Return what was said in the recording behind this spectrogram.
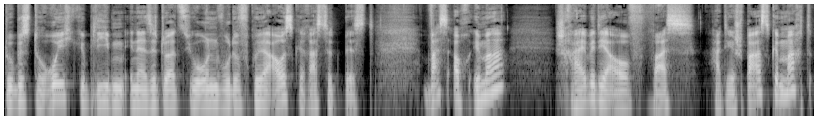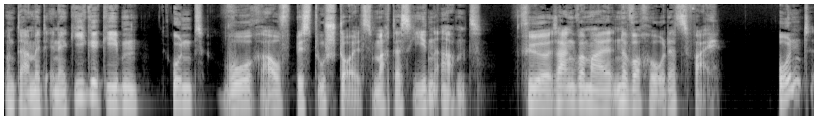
Du bist ruhig geblieben in der Situation, wo du früher ausgerastet bist. Was auch immer, schreibe dir auf, was hat dir Spaß gemacht und damit Energie gegeben und worauf bist du stolz. Mach das jeden Abend für, sagen wir mal, eine Woche oder zwei. Und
